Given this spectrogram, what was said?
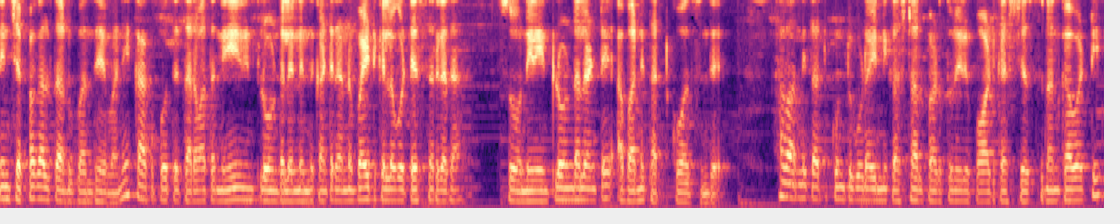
నేను చెప్పగలుగుతాను బంధేమని కాకపోతే తర్వాత నేను ఇంట్లో ఉండలేను. ఎందుకంటే నన్ను బయటికి వెళ్ళగొట్టేస్తారు కదా. సో నేను ఇంట్లో ఉండాలంటే అవన్నీ తట్టుకోవాల్సిందే. అవన్నీ తట్టుకుంటూ కూడా ఇన్ని కష్టాలు పడుతూ నేను పాడ్కాస్ట్ చేస్తున్నాను కాబట్టి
